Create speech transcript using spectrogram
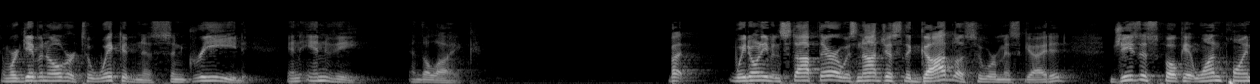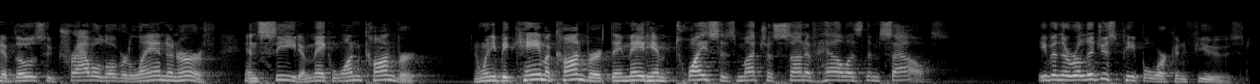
and were given over to wickedness and greed and envy and the like. But we don't even stop there. It was not just the godless who were misguided. Jesus spoke at one point of those who traveled over land and earth and sea to make one convert. And when he became a convert, they made him twice as much a son of hell as themselves. Even the religious people were confused.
